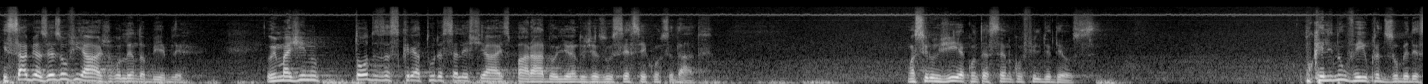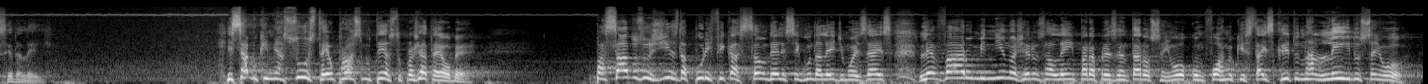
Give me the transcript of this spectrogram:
E sabe, às vezes eu viajo lendo a Bíblia. Eu imagino todas as criaturas celestiais paradas olhando Jesus ser circuncidado. Uma cirurgia acontecendo com o Filho de Deus. Porque ele não veio para desobedecer a lei. E sabe o que me assusta? É o próximo texto, projeta Elber. Passados os dias da purificação dele, segundo a lei de Moisés, levaram o menino a Jerusalém para apresentar ao Senhor, conforme o que está escrito na lei do Senhor.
